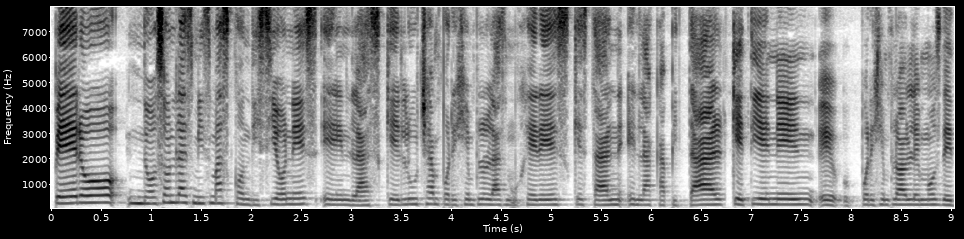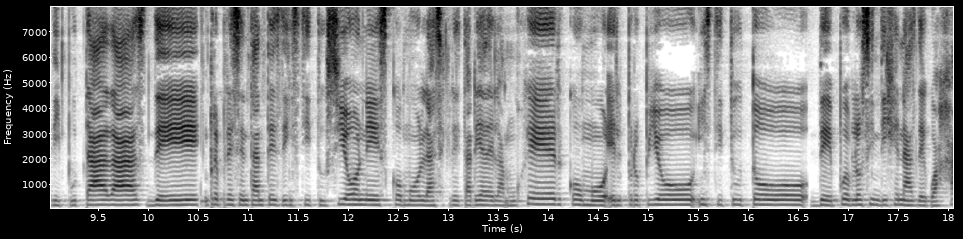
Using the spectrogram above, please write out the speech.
pero no son las mismas condiciones en las que luchan, por ejemplo, las mujeres que están en la capital, que tienen, eh, por ejemplo, hablemos de diputadas, de representantes de instituciones como la Secretaría de la Mujer, como el propio Instituto de Pueblos Indígenas de Oaxaca,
